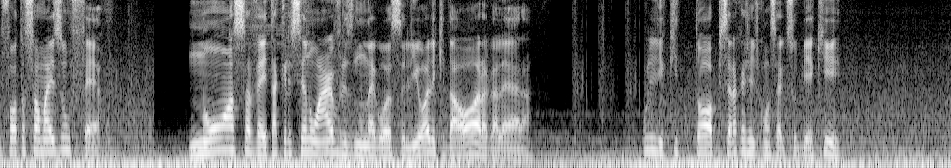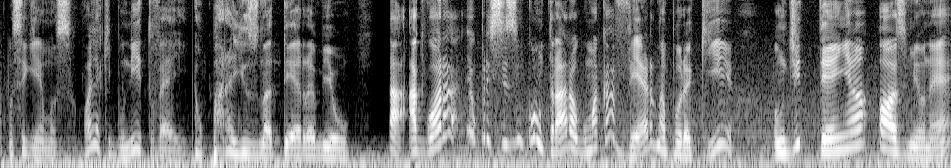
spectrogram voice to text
e falta só mais um ferro. Nossa, velho, tá crescendo árvores no negócio ali. Olha que da hora, galera. Olha que top. Será que a gente consegue subir aqui? Conseguimos. Olha que bonito, velho. É um paraíso na Terra, meu. Tá, agora eu preciso encontrar alguma caverna por aqui onde tenha Osmio, né?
